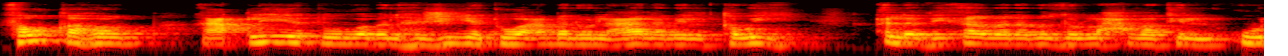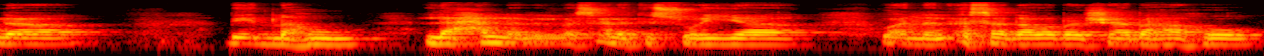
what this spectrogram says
فوقهم عقلية ومنهجية وعمل العالم القوي الذي آمن منذ اللحظة الأولى بأنه لا حل للمسألة السورية وأن الأسد ومن شابهه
